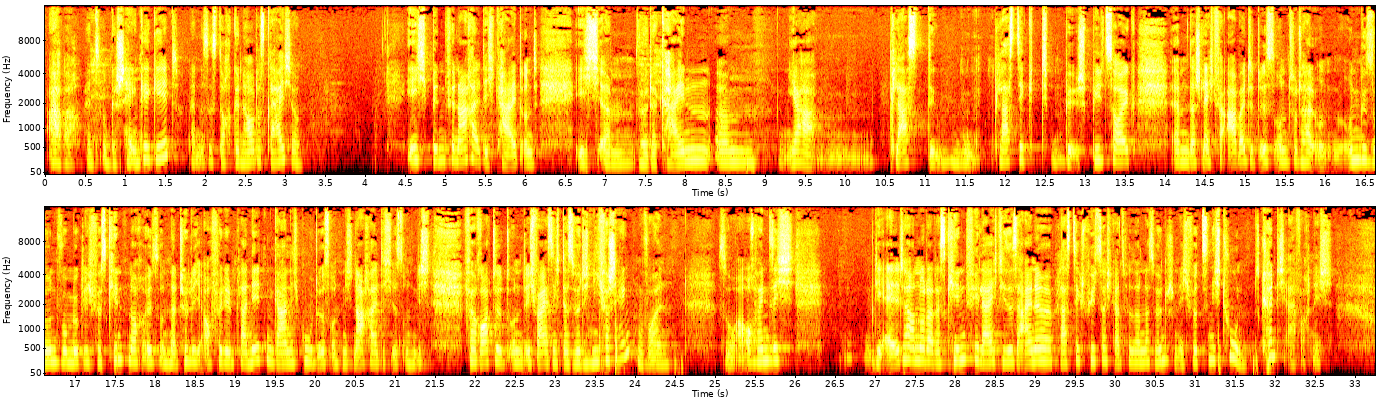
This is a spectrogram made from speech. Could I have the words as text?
Aber wenn es um Geschenke geht, dann ist es doch genau das Gleiche. Ich bin für Nachhaltigkeit und ich ähm, würde kein ähm, ja, Plastik, Plastikspielzeug, ähm, das schlecht verarbeitet ist und total un ungesund womöglich fürs Kind noch ist und natürlich auch für den Planeten gar nicht gut ist und nicht nachhaltig ist und nicht verrottet und ich weiß nicht, das würde ich nicht verschenken wollen. So, auch wenn sich die Eltern oder das Kind vielleicht dieses eine Plastikspielzeug ganz besonders wünschen. Ich würde es nicht tun. Das könnte ich einfach nicht.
